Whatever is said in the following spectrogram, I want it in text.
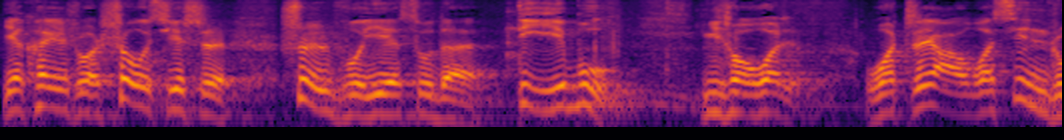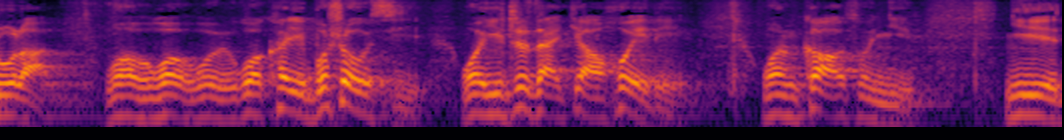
也可以说受洗是顺服耶稣的第一步。你说我。我只要我信主了，我我我我可以不受洗。我一直在教会里。我告诉你，你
